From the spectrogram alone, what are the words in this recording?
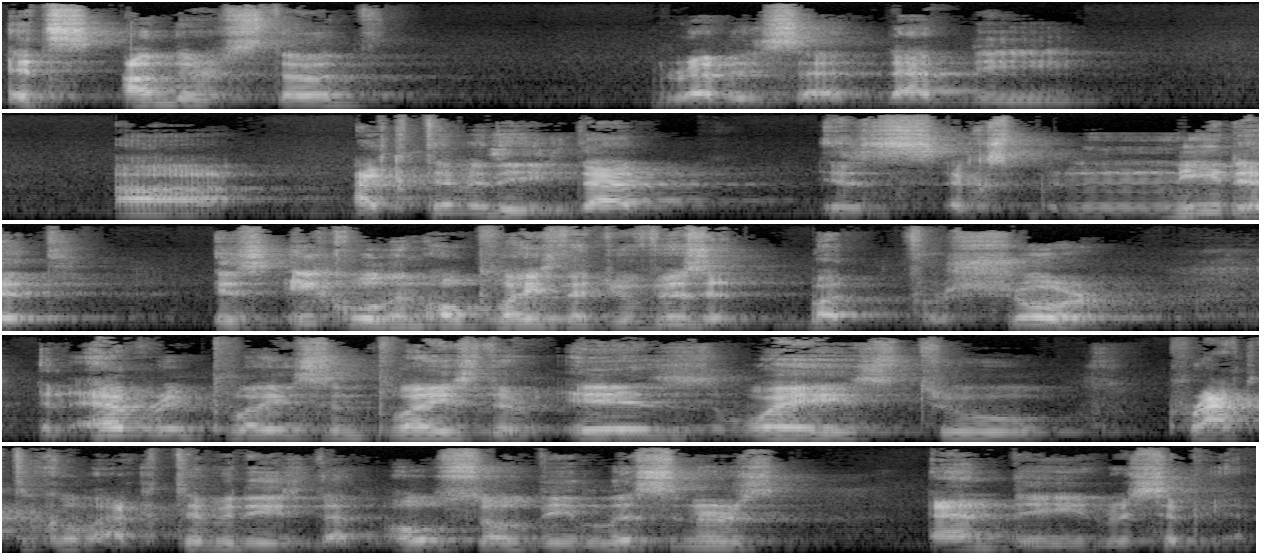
It's understood the Rebbe said that the uh, activity that is exp- needed is equal in all places that you visit, but for sure, in every place and place there is ways to practical activities that also the listeners and the recipient.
